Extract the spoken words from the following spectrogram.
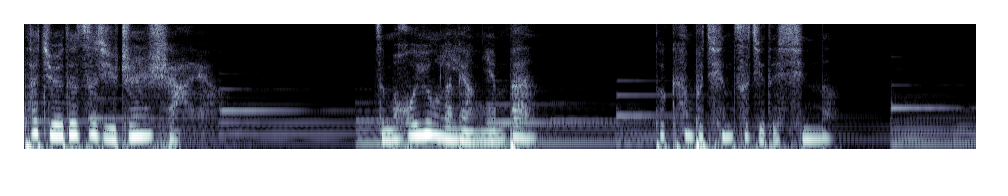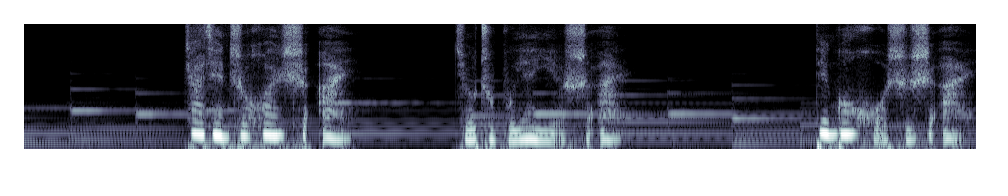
他觉得自己真傻呀，怎么会用了两年半，都看不清自己的心呢？乍见之欢是爱，久处不厌也是爱。电光火石是爱，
